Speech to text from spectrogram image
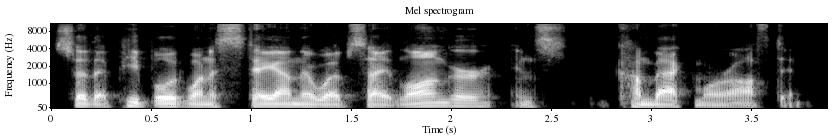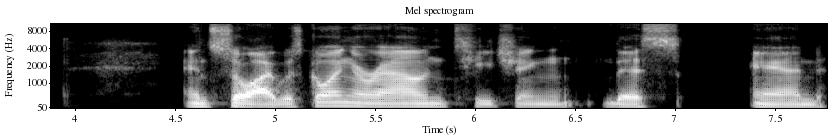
so that people would want to stay on their website longer and come back more often and so I was going around teaching this. And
